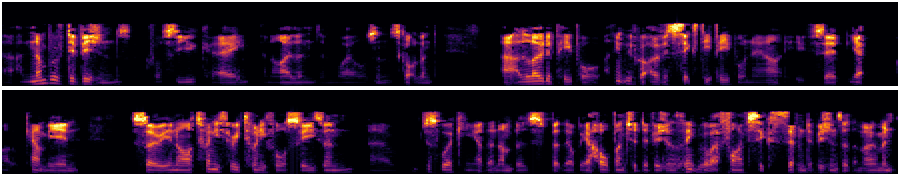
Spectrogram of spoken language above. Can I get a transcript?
a number of divisions across the UK and Ireland and Wales and Scotland. Uh, a load of people. I think we've got over 60 people now who've said, "Yep, count me in." So in our 23-24 season, uh, just working out the numbers, but there'll be a whole bunch of divisions. I think we've got about five, six, seven divisions at the moment.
